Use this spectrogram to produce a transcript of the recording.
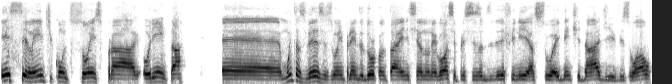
excelente condições para orientar. É, muitas vezes o empreendedor, quando está iniciando um negócio, precisa de definir a sua identidade visual.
